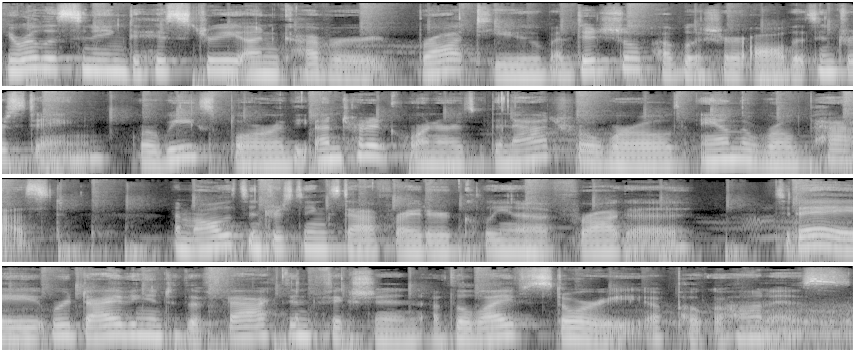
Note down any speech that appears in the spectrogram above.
You're listening to History Uncovered, brought to you by the digital publisher All That's Interesting, where we explore the uncharted corners of the natural world and the world past. I'm All That's Interesting staff writer Kaleena Fraga. Today, we're diving into the fact and fiction of the life story of Pocahontas.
